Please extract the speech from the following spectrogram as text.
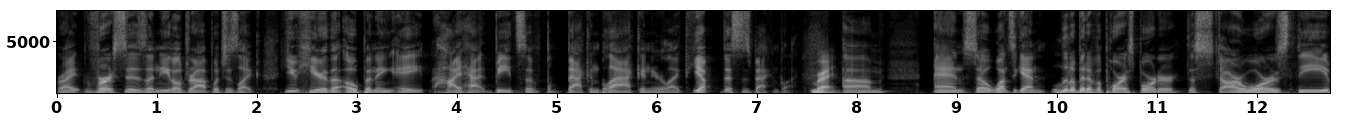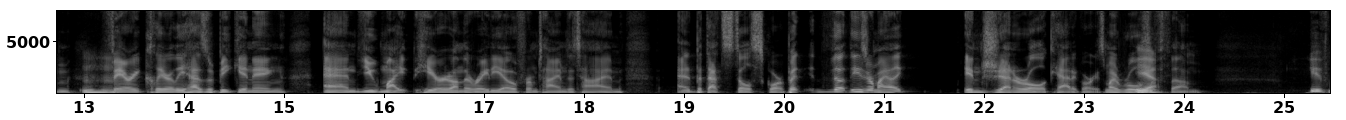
right? Versus a needle drop, which is like you hear the opening eight hi hat beats of Back in Black, and you're like, "Yep, this is Back in Black." Right. Um, and so once again, a little bit of a porous border. The Star Wars theme Mhm. very clearly has a beginning, and you might hear it on the radio from time to time, and but that's still score. But th- these are my like in general categories, my rules Yeah. of thumb. You've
